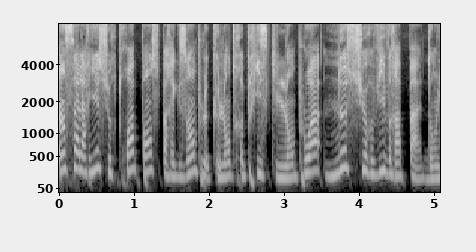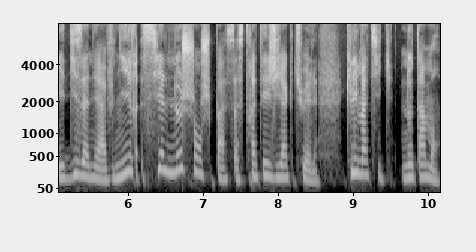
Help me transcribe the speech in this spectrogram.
Un salarié sur trois pense par exemple que l'entreprise qui l'emploie ne survivra pas dans les dix années à venir si elle ne change pas sa stratégie actuelle, climatique notamment.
